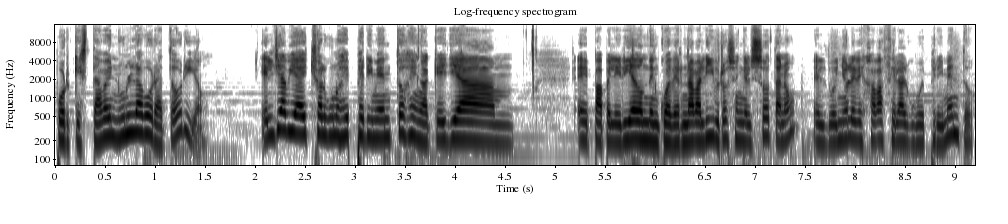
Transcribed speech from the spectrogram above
porque estaba en un laboratorio. Él ya había hecho algunos experimentos en aquella mm, eh, papelería donde encuadernaba libros en el sótano, el dueño le dejaba hacer algún experimento,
